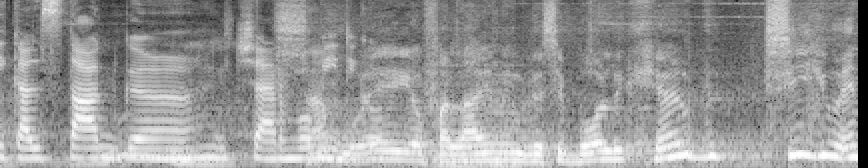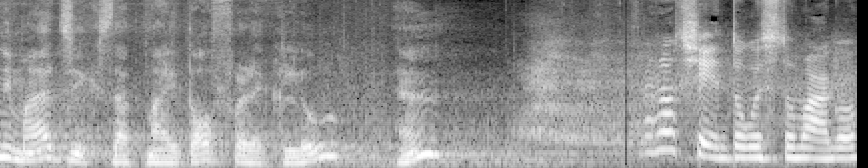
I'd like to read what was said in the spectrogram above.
Mythical Stag, eh, il cervo Some mitico. way of aligning the symbolic herd? See you any magics that might offer a clue? Eh? Tra l'accento questo mago.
